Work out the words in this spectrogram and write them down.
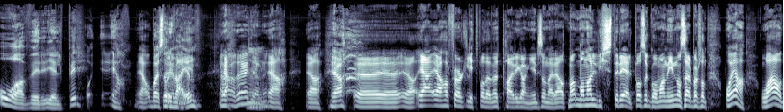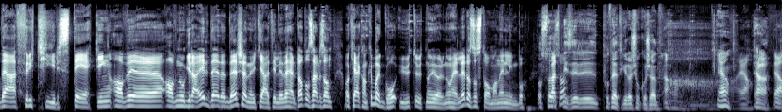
overhjelper. Ja, ja, og bare står i veien. Ja, det er helt enig. Ja, ja. Ja. Uh, ja. Jeg, jeg har følt litt på den et par ganger. Sånn der, at man, man har lyst til å hjelpe, og så går man inn, og så er det bare sånn Å ja, wow, det er frityrsteking av, uh, av noe greier. Det, det, det kjenner ikke jeg til i det hele tatt. Og så er det sånn OK, jeg kan ikke bare gå ut uten å gjøre noe heller, og så står man i en limbo. Og så spiser potetgull og sjokosjøen. Ja. Ja, Ja. ja,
